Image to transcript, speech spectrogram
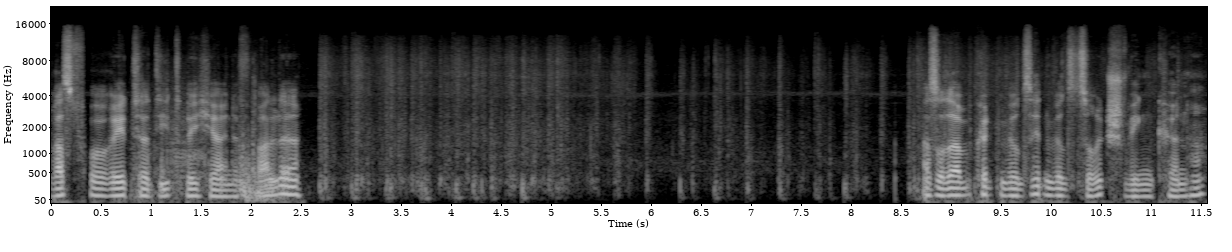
Rastvorräte, Dietrich, hier eine Falle. Achso, da könnten wir uns, hätten wir uns zurückschwingen können, ha?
